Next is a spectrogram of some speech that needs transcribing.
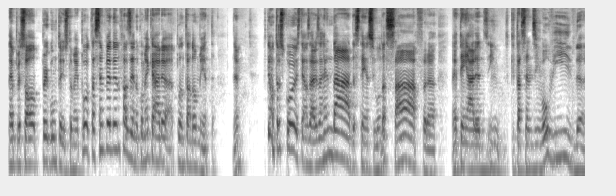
Né? O pessoal pergunta isso também. Pô, tá sempre vendendo fazenda, como é que a área plantada aumenta? Né? Tem outras coisas, tem as áreas arrendadas, tem a segunda safra, né? tem área que está sendo desenvolvida.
